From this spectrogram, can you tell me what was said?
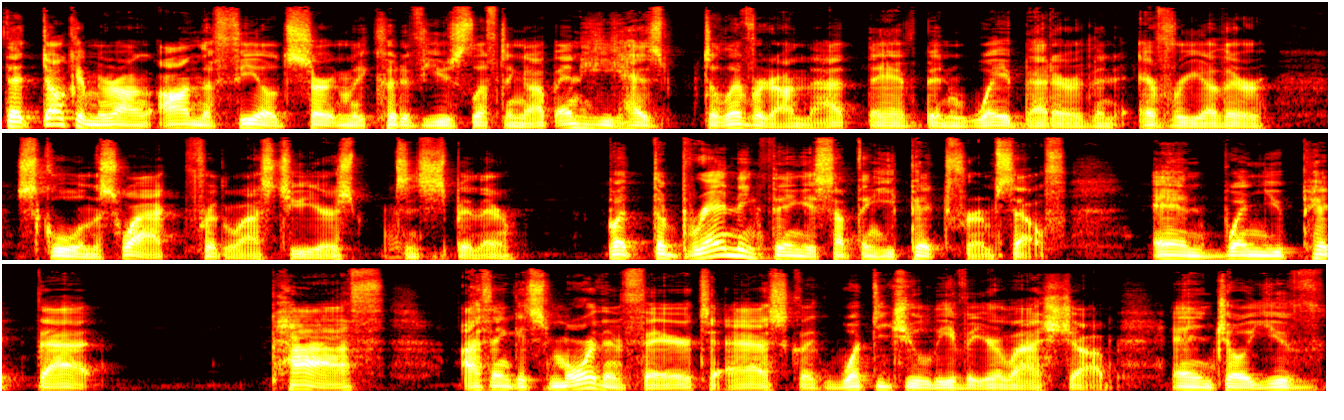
that don't get me wrong on the field certainly could have used lifting up and he has delivered on that. They have been way better than every other school in the SWAC for the last 2 years since he's been there. But the branding thing is something he picked for himself. And when you pick that path I think it's more than fair to ask like what did you leave at your last job? And Joel you've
